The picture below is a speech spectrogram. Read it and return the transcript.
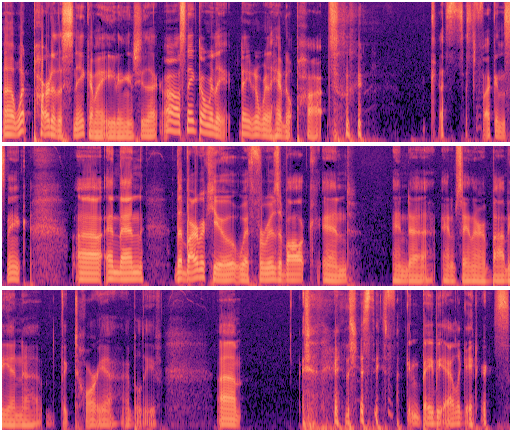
uh, what part of the snake am i eating? And she's like oh snake don't really they don't really have no parts. Because it's fucking snake. Uh, and then the barbecue with Fairuza Balk and and uh, Adam Sandler, or Bobby and uh, Victoria, I believe. Um, just these fucking baby alligators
